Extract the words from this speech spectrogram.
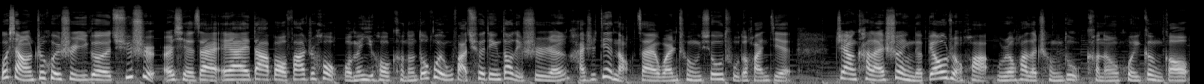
我想这会是一个趋势，而且在 AI 大爆发之后，我们以后可能都会无法确定到底是人还是电脑在完成修图的环节。这样看来，摄影的标准化、无人化的程度可能会更高。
